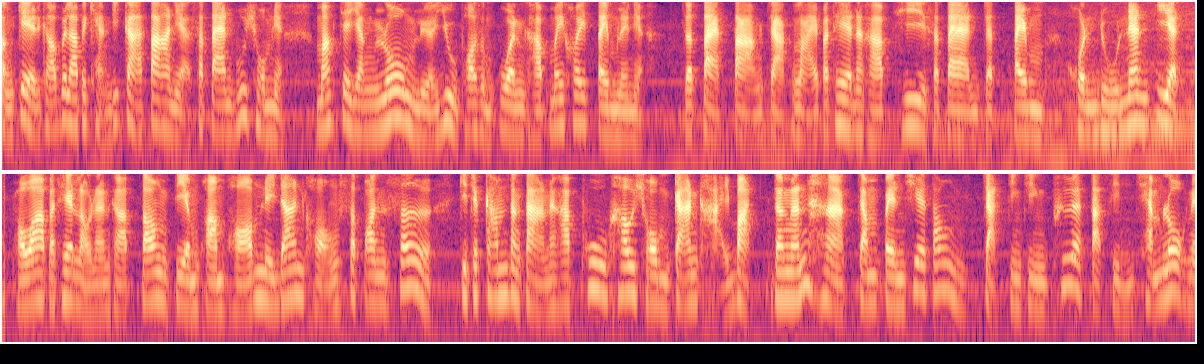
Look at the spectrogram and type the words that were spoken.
สังเกตครับเวลาไปแข่งที่กาตาเนี่ยสแตนผู้ชมเนี่ยมักจะยังโล่งเหลืออยู่พอสมควรครับไม่ค่อยเต็มเลยเนี่ย จะแตกต่างจากหลายประเทศนะครับ ที่สแตนจะเต็มคนดูแน่นเอียด เพราะว่าประเทศเหล่านั้นครับ ต้องเตรียมความพร้อมในด้านของสปอนเซอร์ กิจกรรมต่างๆนะครับ ผู้เข้าชมการขายบัตร ดังนั้นหากจำเป็นที่จะต้องจัดจริง ๆ เพื่อตัดสินแชมป์โลกใน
